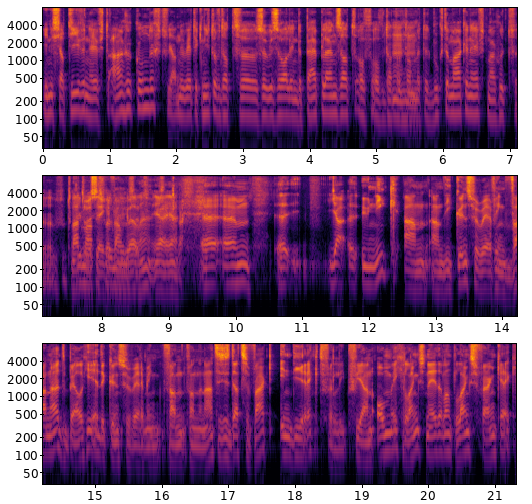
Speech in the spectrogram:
initiatieven heeft aangekondigd. Ja, nu weet ik niet of dat uh, sowieso al in de pijplijn zat of, of dat mm -hmm. dat dan met het boek te maken heeft, maar goed, uh, het Laten we zeggen van wel. Hè? Ja, ja. ja. Um, ja, uniek aan, aan die kunstverwerving vanuit België, de kunstverwerving van, van de naties, is dat ze vaak indirect verliep. Via een omweg langs Nederland, langs Frankrijk.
